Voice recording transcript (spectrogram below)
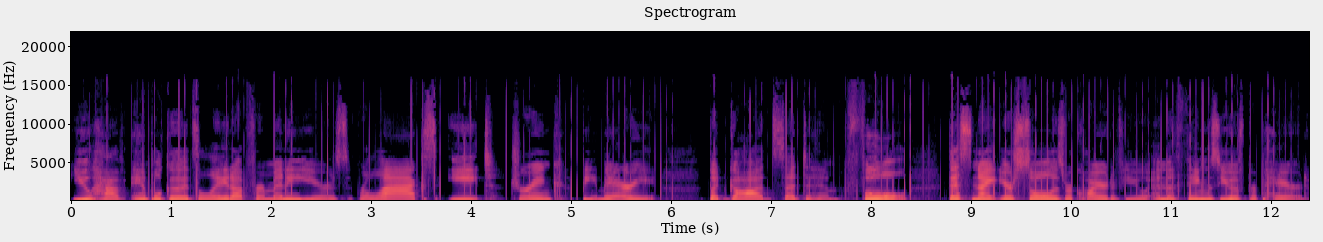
you have ample goods laid up for many years. Relax, eat, drink, be merry. But God said to him, Fool, this night your soul is required of you, and the things you have prepared,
